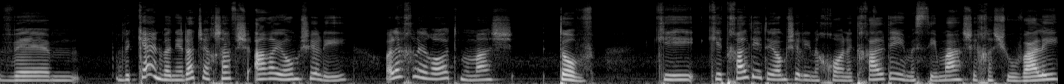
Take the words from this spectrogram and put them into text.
ו... וכן, ואני יודעת שעכשיו שאר היום שלי הולך להיראות ממש טוב. כי, כי התחלתי את היום שלי נכון, התחלתי עם משימה שחשובה לי,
